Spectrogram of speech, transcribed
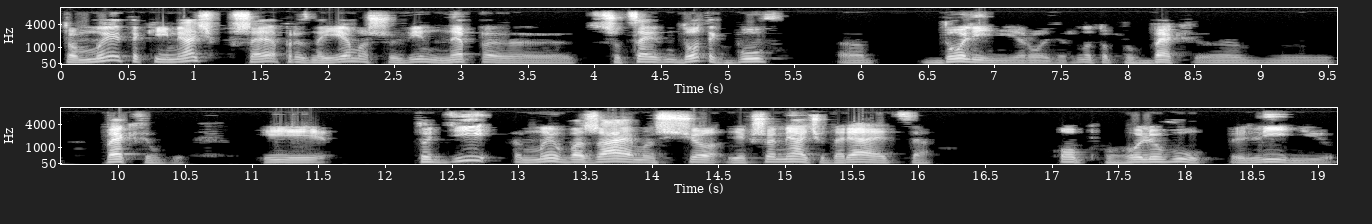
то ми такий м'яч ще признаємо, що він не що цей дотик був до лінії розіграшу, ну тобто в, бек, бекфілді. І тоді ми вважаємо, що якщо м'яч ударяється об гольову лінію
